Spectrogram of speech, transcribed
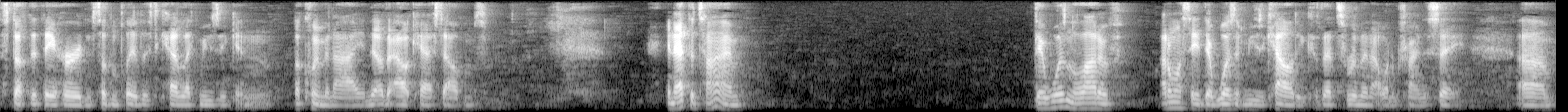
stuff that they heard in Southern Playalistic Cadillac Music and Aquemini and the other OutKast albums. And at the time, there wasn't a lot of I don't want to say there wasn't musicality because that's really not what I'm trying to say. Um,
